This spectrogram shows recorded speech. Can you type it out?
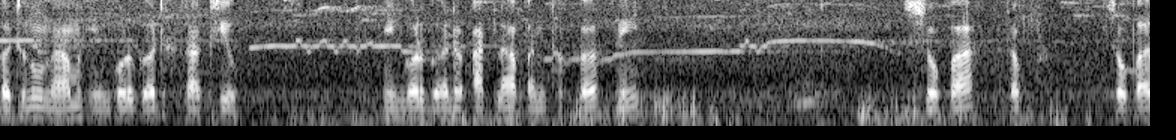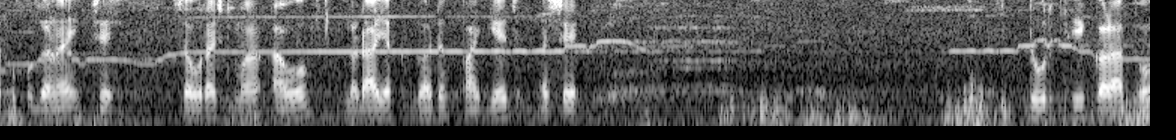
ગઢનું નામ હિંગોળગઢ રાખ્યું. હિંગોળગઢ આટલા પંથકની શોભારપ, શોભારૂપ ગણાય છે. સૌરાષ્ટ્રમાં આવો લડાયક ગઢ ભાગ્યે જ હશે. દૂરથી કળાતો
